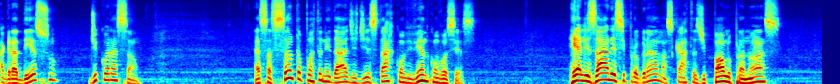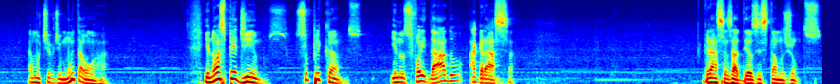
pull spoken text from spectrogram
agradeço de coração essa santa oportunidade de estar convivendo com vocês. Realizar esse programa, as cartas de Paulo para nós, é motivo de muita honra. E nós pedimos, suplicamos, e nos foi dado a graça graças a Deus estamos juntos.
